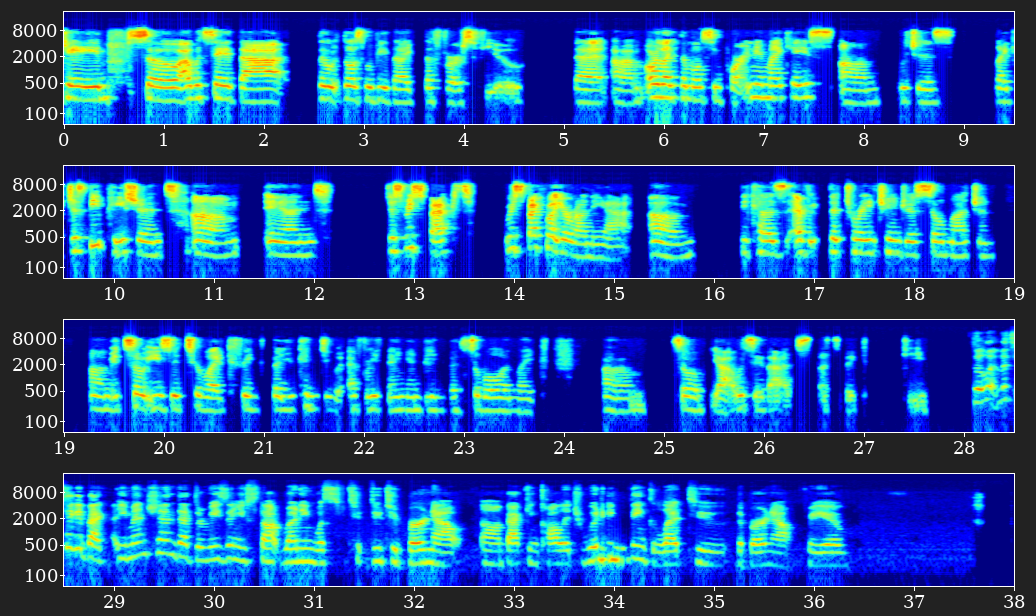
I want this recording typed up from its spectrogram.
game. So I would say that th- those would be like the first few that, um, or like the most important in my case, um, which is like just be patient um, and just respect respect what you're running at um, because every the terrain changes so much and um, it's so easy to like think that you can do everything and be invincible and like um, so yeah i would say that's that's a big key. So let, us take it back. You mentioned that the reason you stopped running was to, due to burnout um, back in college. What do you mm-hmm. think led to the burnout for you?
